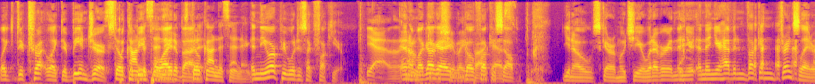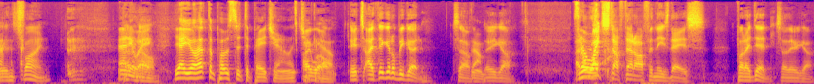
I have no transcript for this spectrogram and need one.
Like they're try, like they're being jerks, still but they're being condescending. polite about still it. condescending. In New York, people are just like "fuck you," yeah, I and I'm like, "Okay, go fuck podcast." yourself." You know, Scaramucci or whatever, and then you're and then you're having fucking drinks later, and it's fine. Anyway, yeah, you'll have to post it to Patreon. Let's check I it will. out. It's. I think it'll be good. So So. there you go. I So, don't write stuff that often these days, but I did. So there you go.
